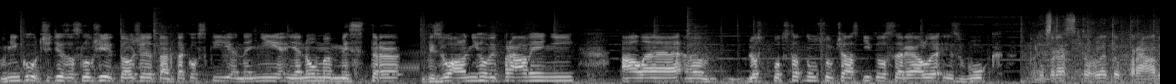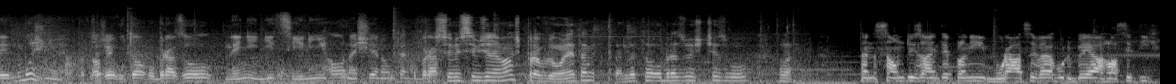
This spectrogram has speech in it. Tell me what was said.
Zmínku určitě zaslouží to, že Tartakovský není jenom mistr vizuálního vyprávění, ale eh, dost podstatnou součástí toho seriálu je i zvuk, Obraz tohle to právě umožňuje, protože u toho obrazu není nic jiného, než jenom ten obraz. Já si myslím, že nemáš pravdu, on je tam vedle toho obrazu ještě zvuk. Hele. Ten sound design je plný burácivé hudby a hlasitých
